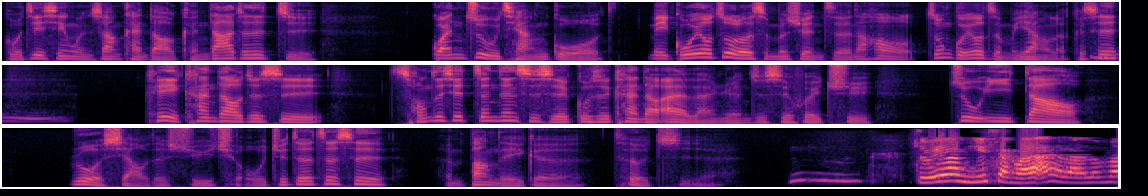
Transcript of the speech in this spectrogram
国际新闻上看到，可能大家就是只关注强国，美国又做了什么选择，然后中国又怎么样了。可是可以看到，就是从这些真真实实的故事，看到爱尔兰人就是会去注意到弱小的需求。我觉得这是很棒的一个特质。哎，嗯，怎么样？你想来爱尔兰了吗？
